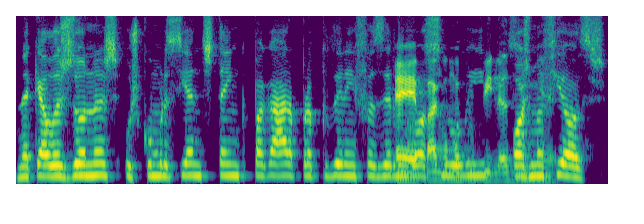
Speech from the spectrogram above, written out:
naquelas zonas os comerciantes têm que pagar para poderem fazer é, negócio ali aos mafiosos.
